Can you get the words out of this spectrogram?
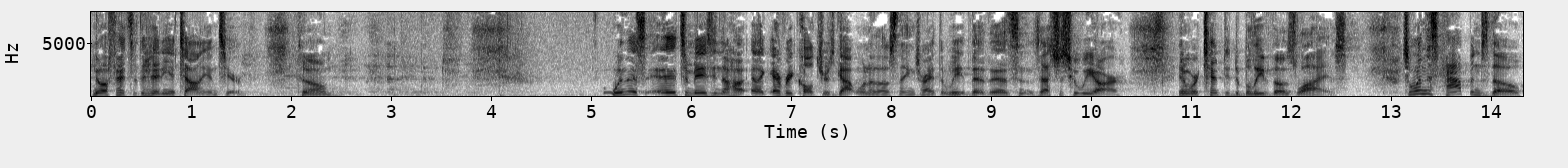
No offense if there's any Italians here. So when this it's amazing how like every culture's got one of those things right that we that, that's, that's just who we are and we're tempted to believe those lies so when this happens though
